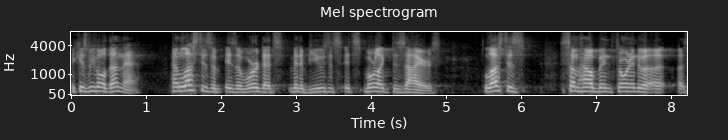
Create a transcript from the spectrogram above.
Because we've all done that. And lust is a, is a word that's been abused. It's, it's more like desires. Lust has somehow been thrown into a, a,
